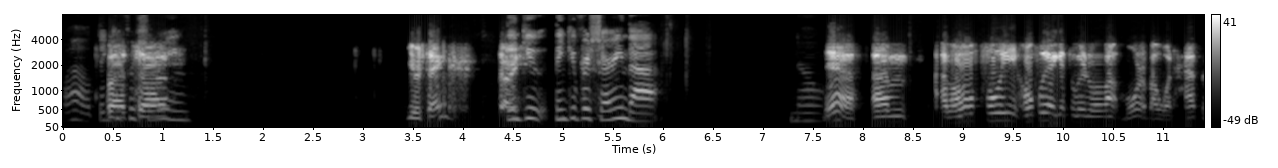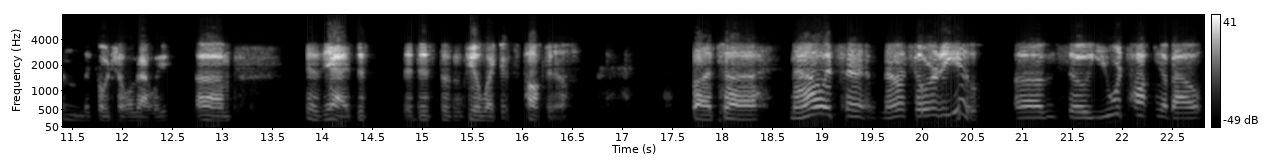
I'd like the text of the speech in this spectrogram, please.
Wow, thank but, you for uh, sharing. You were saying? Sorry. Thank you, thank you for sharing that. No. Yeah. Um. I'm hopefully, hopefully, I get to learn a lot more about what happened in the Coachella Valley. Um. Because yeah, it just it just doesn't feel like it's talked enough. But uh, now it's uh, now it's over to you. Um. So you were talking about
